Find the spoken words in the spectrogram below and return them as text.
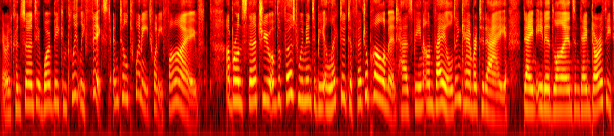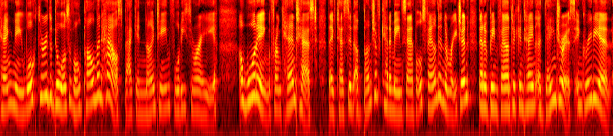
there are concerns it won't be completely fixed until 2025. A bronze statue of the first women to be elected to federal parliament has been been unveiled in Canberra today. Dame Enid Lyons and Dame Dorothy Tangney walked through the doors of Old Parliament House back in 1943. A warning from CanTest. They've tested a bunch of ketamine samples found in the region that have been found to contain a dangerous ingredient.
